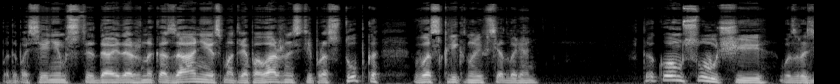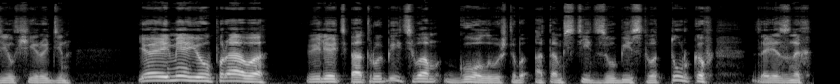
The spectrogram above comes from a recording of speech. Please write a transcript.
Под опасением стыда и даже наказания, смотря по важности проступка, воскликнули все дворяне. — В таком случае, — возразил Хиродин, — я имею право велеть отрубить вам головы, чтобы отомстить за убийство турков, зарезанных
